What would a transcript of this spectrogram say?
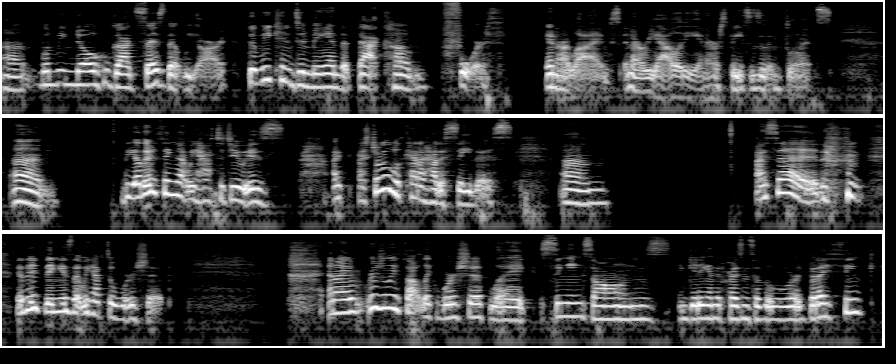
um, when we know who God says that we are, then we can demand that that come forth in our lives, in our reality, in our spaces of influence. Um, the other thing that we have to do is I, I struggled with kind of how to say this. Um, I said the other thing is that we have to worship. And I originally thought like worship, like singing songs and getting in the presence of the Lord, but I think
